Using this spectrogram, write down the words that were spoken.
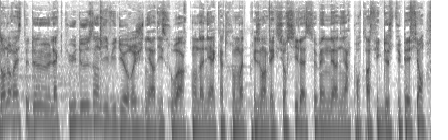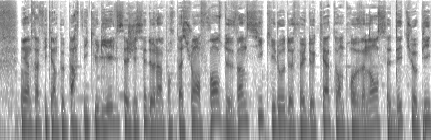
Dans le reste de l'actu, deux individus originaires d'Issoire condamnés à quatre mois de prison avec sursis la semaine dernière pour trafic de stupéfiants et un trafic un peu particulier. Il s'agissait de l'importation en France de 26 kilos de feuilles de cat en provenance d'Éthiopie.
